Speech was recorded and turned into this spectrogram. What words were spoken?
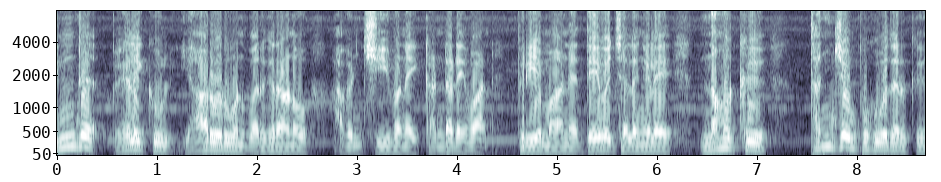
இந்த வேலைக்குள் யார் ஒருவன் வருகிறானோ அவன் ஜீவனை கண்டடைவான். பிரியமான தேவ ஜலங்களே நமக்கு தஞ்சம் புகுவதற்கு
